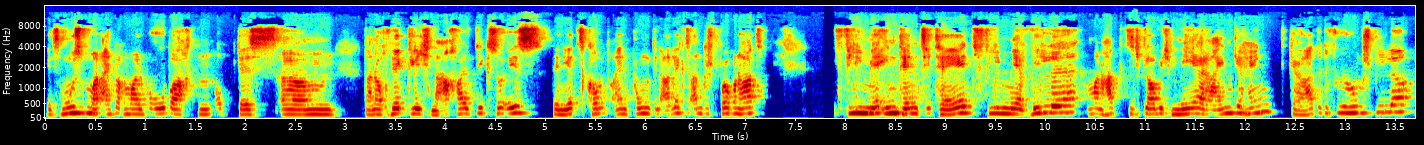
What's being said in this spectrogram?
Jetzt muss man einfach mal beobachten, ob das ähm, dann auch wirklich nachhaltig so ist. Denn jetzt kommt ein Punkt, den Alex angesprochen hat. Viel mehr Intensität, viel mehr Wille. Man hat sich, glaube ich, mehr reingehängt, gerade die Führungsspieler.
